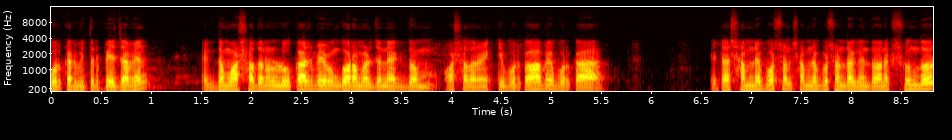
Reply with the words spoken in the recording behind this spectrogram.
বোরকার ভিতর পেয়ে যাবেন। একদম অসাধারণ লুক আসবে এবং গরমের জন্য একদম অসাধারণ একটি বোরকা হবে। বোরকা এটা সামনে পোষণ। সামনে পোষণটা কিন্তু অনেক সুন্দর।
